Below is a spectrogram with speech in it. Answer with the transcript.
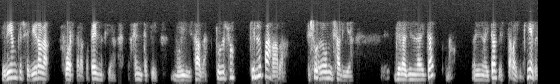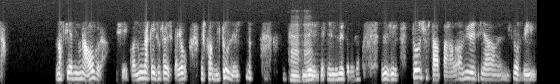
querían que se viera la fuerza, la potencia, la gente que movilizada. Todo eso, ¿quién lo pagaba? ¿Eso de dónde salía? ¿De la Generalitat? No, la Generalitat estaba en quiebra. No hacía ni una obra. Cuando una que hizo se les cayó el túnel del metro. Es decir, todo eso estaba pagado. A mí decía Jordi,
